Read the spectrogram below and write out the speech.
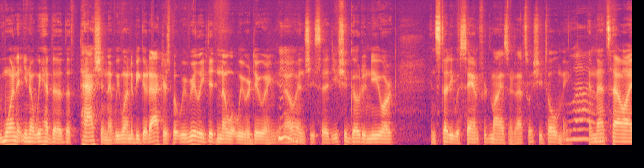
wanted, you know, we had the the passion that we wanted to be good actors, but we really didn't know what we were doing, you know. And she said, "You should go to New York and study with Sanford Meisner." That's what she told me, Wow. and that's how I.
